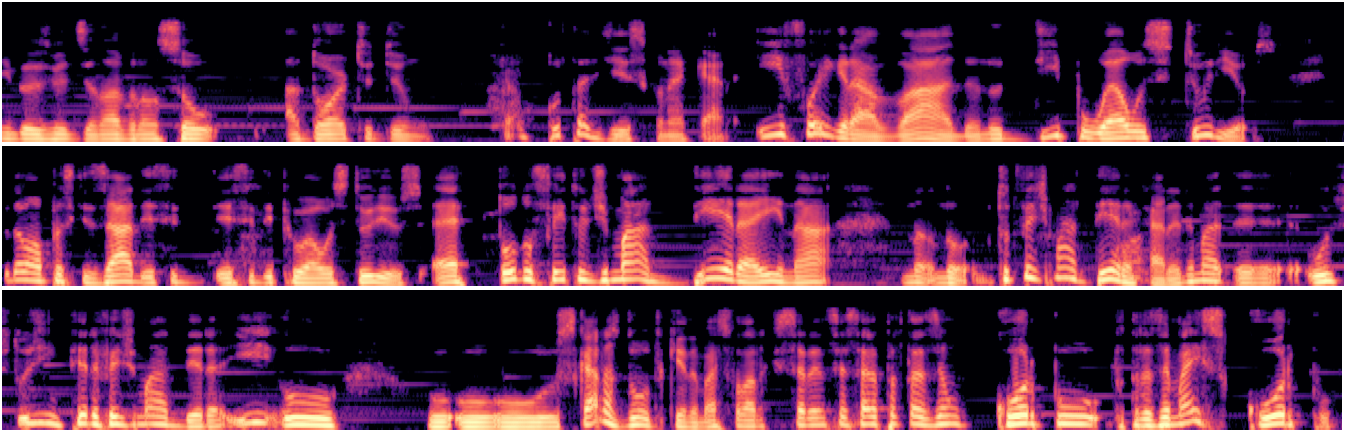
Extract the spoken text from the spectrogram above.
em 2019, lançou A Door to Doom. Que é um puta disco, né, cara? E foi gravado no Deep Well Studios. Vou dar uma pesquisada, esse, esse Deep Well Studios é todo feito de madeira aí, na, no, no, tudo feito de madeira, cara. Ele, é, o estúdio inteiro é feito de madeira. E o, o, o, os caras do Kingdom mais falaram que isso era necessário para trazer um corpo, pra trazer mais corpo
